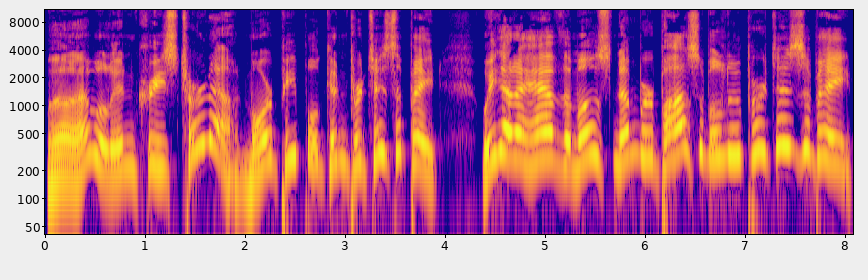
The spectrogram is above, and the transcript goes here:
Well, that will increase turnout. More people can participate. We got to have the most number possible to participate.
